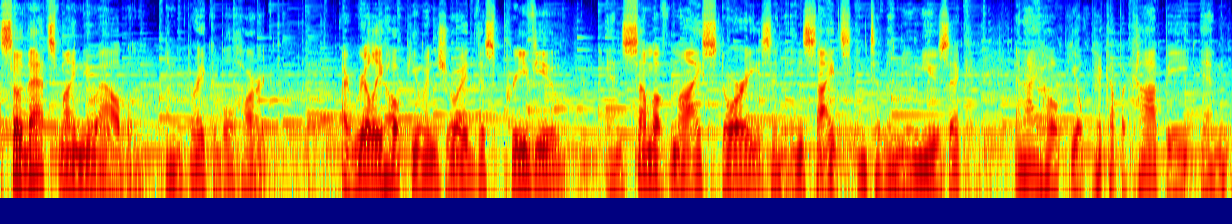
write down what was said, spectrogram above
And so that's my new album, Unbreakable Heart. I really hope you enjoyed this preview and some of my stories and insights into the new music, and I hope you'll pick up a copy and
